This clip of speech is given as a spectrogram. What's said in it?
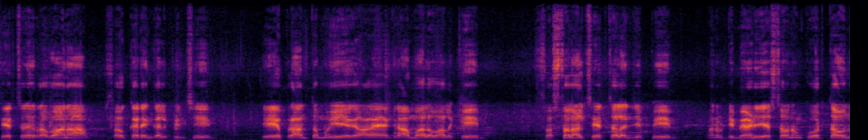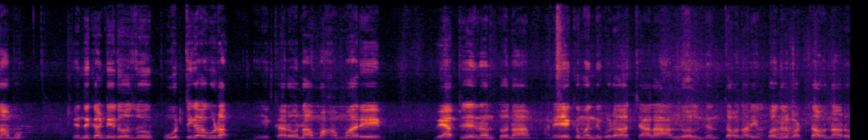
చేర్చడానికి రవాణా సౌకర్యం కల్పించి ఏ ప్రాంతము ఏ ఆయా గ్రామాల వాళ్ళకి స్వస్థలాలు చేర్చాలని చెప్పి మనం డిమాండ్ చేస్తూ ఉన్నాం కోరుతా ఉన్నాము. ఎందుకంటే ఈరోజు పూర్తిగా కూడా ఈ కరోనా మహమ్మారి వ్యాప్తి చెందడంతోన అనేక మంది కూడా చాలా ఆందోళన చెందుతూ ఉన్నారు ఇబ్బందులు పడుతూ ఉన్నారు.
